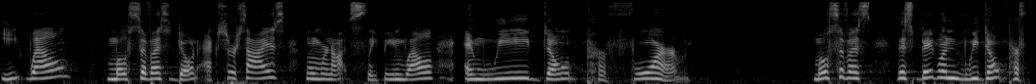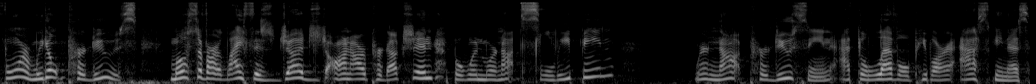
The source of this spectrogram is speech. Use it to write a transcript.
eat well, most of us don't exercise when we're not sleeping well, and we don't perform. Most of us, this big one, we don't perform, we don't produce. Most of our life is judged on our production, but when we're not sleeping, we're not producing at the level people are asking us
